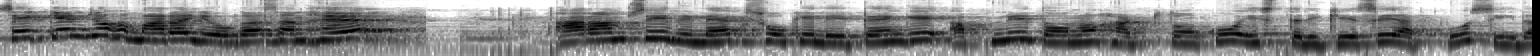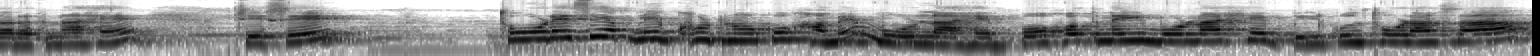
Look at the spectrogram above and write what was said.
सेकेंड जो हमारा योगासन है आराम से रिलैक्स होके लेटेंगे, अपने दोनों हाथों को इस तरीके से आपको सीधा रखना है। जैसे थोड़े से अपने घुटनों को हमें मोड़ना है, बहुत नहीं मोड़ना है, बिल्कुल थोड़ा सा।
